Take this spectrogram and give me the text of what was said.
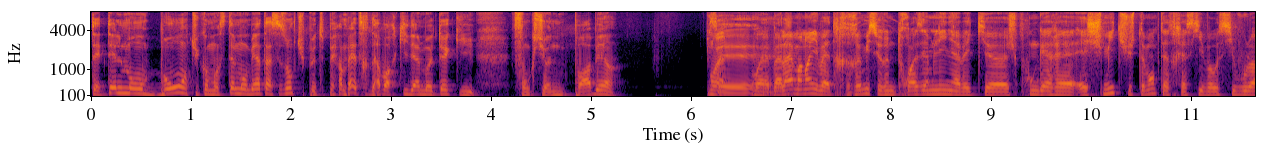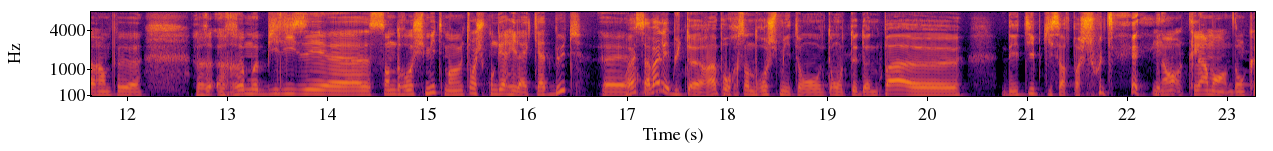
t'es tellement bon, tu commences tellement bien ta saison que tu peux te permettre d'avoir Kylian Motet qui fonctionne pas bien. Ouais, ouais, bah là maintenant il va être remis sur une troisième ligne avec euh, Sprunger et, et Schmidt justement. Peut-être est-ce qu'il va aussi vouloir un peu euh, re- remobiliser euh, Sandro Schmidt, mais en même temps Sprunger il a 4 buts. Euh, Ouais, ça va les buteurs, hein, pour Sandro Schmidt. On, on te donne pas des types qui savent pas shooter. Non, clairement. Donc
